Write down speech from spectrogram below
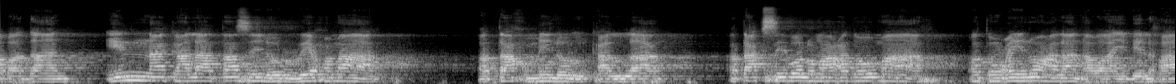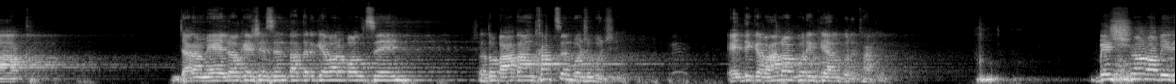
আবাদান ইন্না কালা তাসিলুর রিহমা আতাহমিলুল কাল্লা আতাকসিবুল মা'দুমা আতুইনু আলা নাওয়াইবিল হক। যারা মেয়ে লোক এসেছেন, তাদেরকে আবার বলছে শুধু বাদাম খাচ্ছেন, বসে বসে। এইদিকে ভালো করে খেয়াল করে থাকেন। বিশ্ব নবীর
